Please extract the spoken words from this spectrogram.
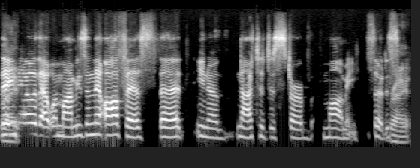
they Right. know that when mommy's in the office, that you know not to disturb mommy, so to speak.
